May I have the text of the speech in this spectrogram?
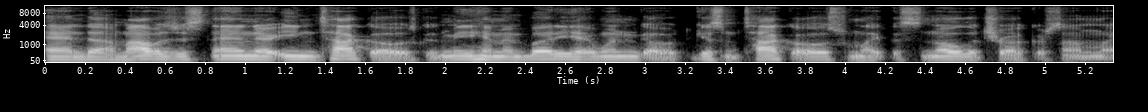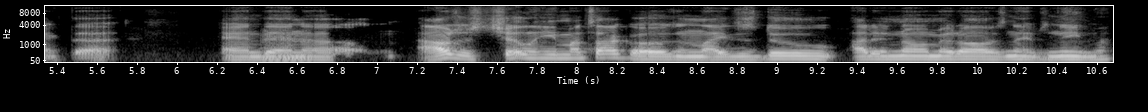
And um, I was just standing there eating tacos because me, him, and Buddy had went and go get some tacos from like the Sinaloa truck or something like that. And then Mhm. um, I was just chilling eating my tacos, and like this dude, I didn't know him at all. His name's Nima.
